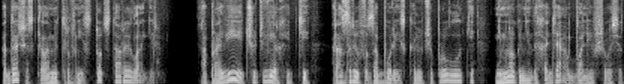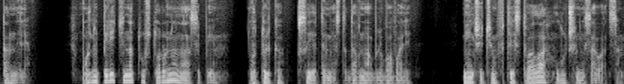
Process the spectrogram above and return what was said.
а дальше с километра вниз тот старый лагерь. А правее, чуть вверх идти, разрыв в заборе из колючей проволоки, немного не доходя обвалившегося тоннеля. Можно перейти на ту сторону насыпи. Вот только псы это место давно облюбовали. Меньше, чем в три ствола, лучше не соваться.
